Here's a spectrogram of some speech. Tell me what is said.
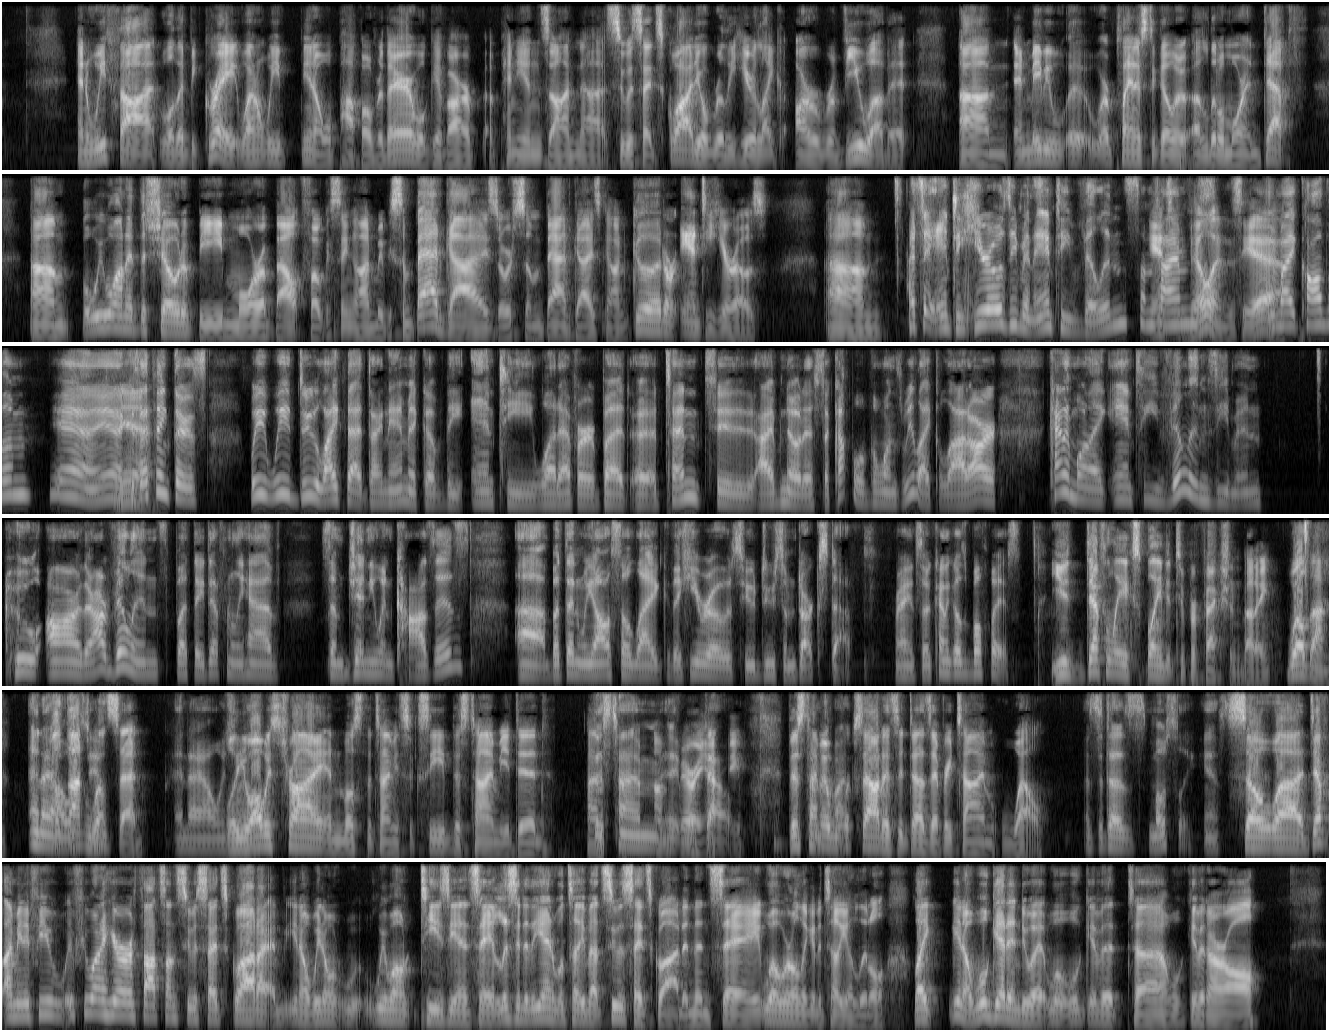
And we thought, well, that'd be great. Why don't we, you know, we'll pop over there. We'll give our opinions on uh, Suicide Squad. You'll really hear like our review of it, um, and maybe uh, our plan is to go a, little more in depth. Um, but we wanted the show to be more about focusing on maybe some bad guys or some bad guys gone good or anti-heroes. Um, I'd say anti-heroes, even anti-villains sometimes. anti-villains, yeah. You might call them. Yeah, yeah. Because Yeah. I think there's we we do like that dynamic of the anti whatever, but uh, tend to I've noticed a couple of the ones we like a lot are kind of more like anti villains even, who are there are villains, but they definitely have some genuine causes. Uh, but then we also like the heroes who do some dark stuff, right? So it kind of goes both ways. You definitely explained it to perfection, buddy. Well done. And I Well always done, do. well said. and I always Well, you always try, and most of the time you succeed. This time you did. I'm, This time I'm it very worked out. happy. This time it time's fine. works out as it does every time. Well, as it does mostly. Yes. so uh, def- I mean, if you if you want to hear our thoughts on Suicide Squad, I you know we don't we won't tease you and say listen to the end. We'll tell you about Suicide Squad, and then say well we're only going to tell you a little. Like you know we'll get into it. We'll we'll give it uh, we'll give it our all.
